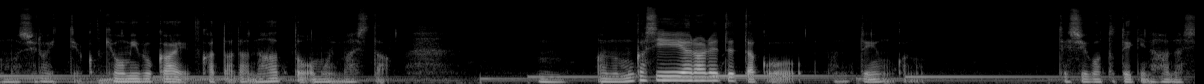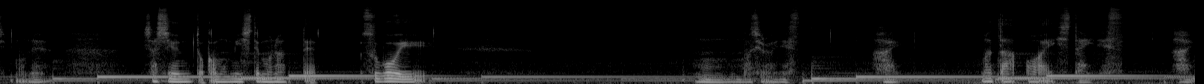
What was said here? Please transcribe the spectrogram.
面白いっていうか興味深い方だなと思いました。うん、あの昔やられてたこうなんていうのかな手仕事的な話もね写真とかも見してもらってすごいうん面白いです。はい。またお会いしたいです。はい。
